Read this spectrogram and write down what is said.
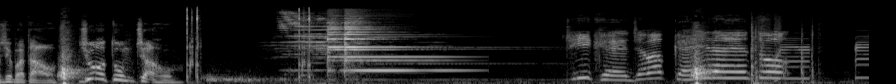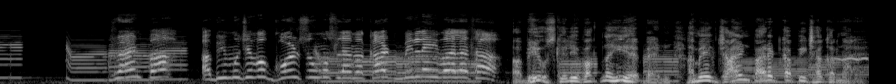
मुझे बताओ जो तुम चाहो। ठीक है जब आप कह रहे हैं तो ग्रैंडपा अभी मुझे वो गोल्ड सुमो स्लैमर कार्ड मिलने ही वाला था। अभी उसके लिए वक्त नहीं है बेन हमें एक जायंट पैरेट का पीछा करना है।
